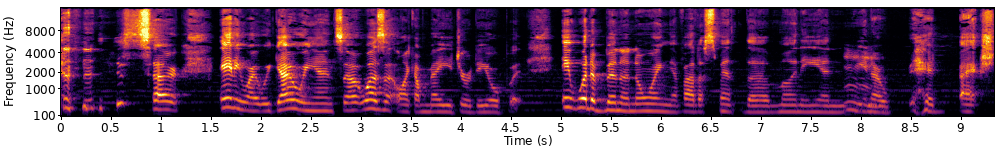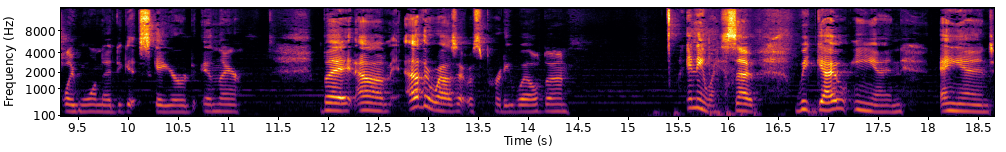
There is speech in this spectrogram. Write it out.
so, anyway, we go in. So, it wasn't like a major deal, but it would have been annoying if I'd have spent the money and, you Mm. know, had actually wanted to get scared in there. But um, otherwise, it was pretty well done. Anyway, so we go in and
